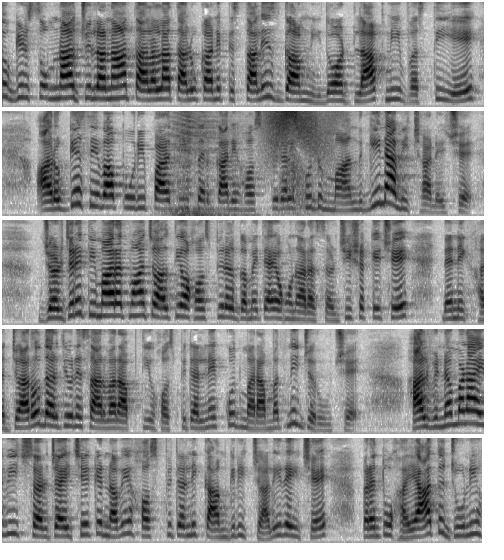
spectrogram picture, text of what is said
તો ગીર સોમનાથ જિલ્લાના તાલાલા તાલુકાની પિસ્તાલીસ ગામની દોઢ લાખની વસ્તીએ આરોગ્ય સેવા પૂરી પાડતી સરકારી હોસ્પિટલ ખુદ માંદગીના બિછાડે છે. જર્જરિત ઇમારતમાં ચાલતી આ હોસ્પિટલ ગમે ત્યારે હોનારા સર્જી શકે છે. દૈનિક હજારો દર્દીઓને સારવાર આપતી હોસ્પિટલને ખુદ મરામતની જરૂર છે. હાલ વિનમણા એવી સર્જાઈ છે કે નવી હોસ્પિટલની કામગીરી ચાલી રહી છે, પરંતુ હયાત જૂની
